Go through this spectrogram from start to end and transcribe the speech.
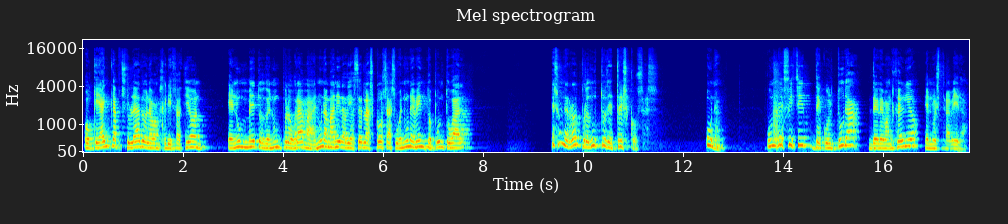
o que ha encapsulado la evangelización en un método, en un programa, en una manera de hacer las cosas o en un evento puntual, es un error producto de tres cosas. Una, un déficit de cultura del Evangelio en nuestra vida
